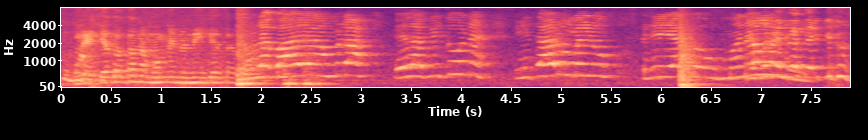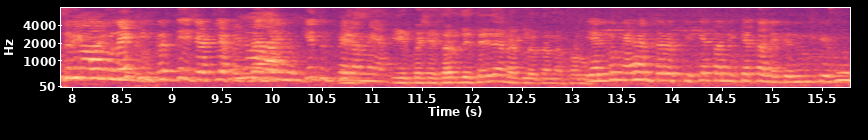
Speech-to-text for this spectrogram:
તને મમ્મીને નહીં કહેતા. હમણાં બાએ હમણાં પેલા પીધું ને ઈ તારું મળ્યું પછી એક મને દાદાએ કીધું શ્રીફળનું નાખીને કરી દેજે એટલે પછી દાદાએ કીધું પેલા મેં એ પછી શરદી થઈ જાય ને એટલે તને થોડું એનું મેં તરફથી કહેતા નહીં કહેતા નહીં કે હું કે હું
